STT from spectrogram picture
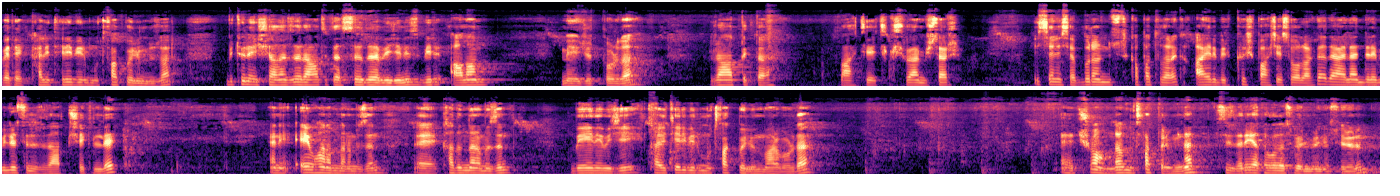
ve de kaliteli bir mutfak bölümümüz var. Bütün eşyalarınızı rahatlıkla sığdırabileceğiniz bir alan mevcut burada. Rahatlıkla bahçeye çıkış vermişler. İsterseniz ise buranın üstü kapatılarak ayrı bir kış bahçesi olarak da değerlendirebilirsiniz rahat bir şekilde. Yani ev hanımlarımızın ve kadınlarımızın beğenebileceği kaliteli bir mutfak bölümü var burada. Evet şu anda mutfak bölümünden sizlere yatak odası bölümünü gösteriyorum.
